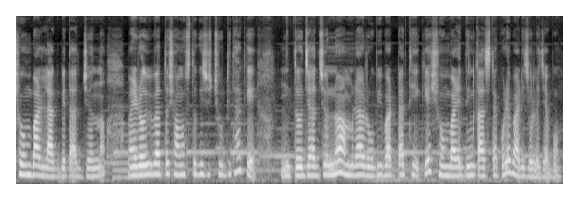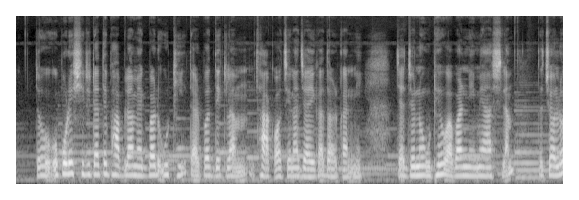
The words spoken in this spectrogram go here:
সোমবার লাগবে তার জন্য। মানে রবিবার তো সমস্ত কিছু ছুটি থাকে, তো যার জন্য আমরা রবিবারটা থেকে সোমবারের দিন কাজটা করে বাড়ি চলে যাব। তো ওপরের সিঁড়িটাতে ভাবলাম একবার উঠি, তারপর দেখলাম থাক, অচেনা জায়গা, দরকার নেই। যার জন্য উঠেও আবার নেমে আসলাম। তো চলো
